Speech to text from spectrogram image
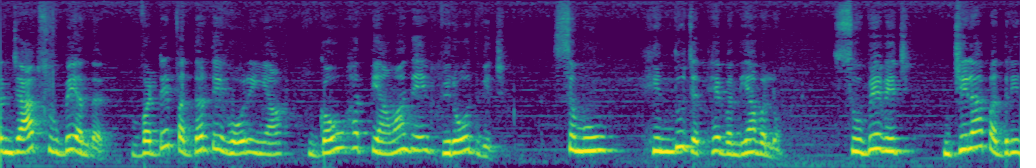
ਪੰਜਾਬ ਸੂਬੇ ਅੰਦਰ ਵੱਡੇ ਪੱਧਰ ਤੇ ਹੋ ਰਹੀਆਂ ਗਊ ਹੱਤਿਆਵਾਂ ਦੇ ਵਿਰੋਧ ਵਿੱਚ ਸਮੂਹ ਹਿੰਦੂ ਜਥੇਬੰਦੀਆਂ ਵੱਲੋਂ ਸੂਬੇ ਵਿੱਚ ਜ਼ਿਲ੍ਹਾ ਪੱਧਰੀ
